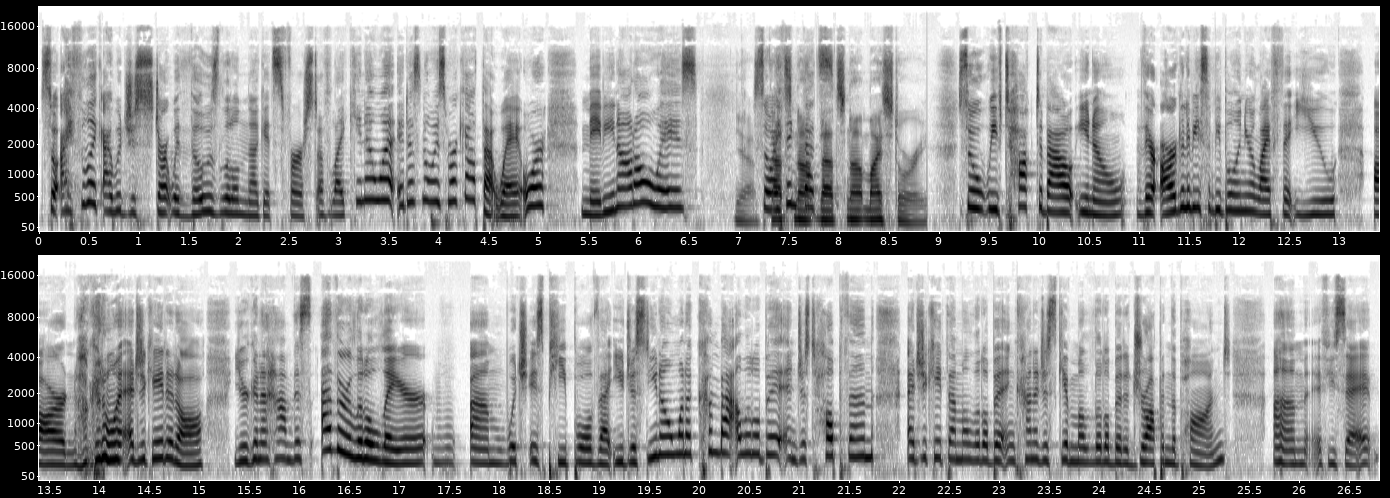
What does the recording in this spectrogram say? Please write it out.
so I feel like I would just start with those little nuggets first of like, you know what, it doesn't always work out that way, or maybe not always. Yeah. So I think not that's- that's not my story. So we've talked about, you know, there are going to be some people in your life that you are not going to want to educate at all. You're going to have this other little layer, um, which is people that you just, you know, want to combat a little bit and just help them, educate them a little bit, and kind of just give them a little bit of drop in the pond, um, if you say,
